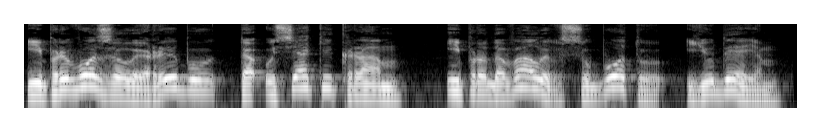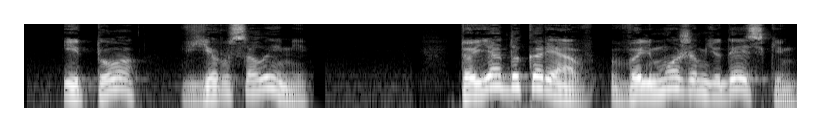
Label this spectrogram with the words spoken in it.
і привозили рибу та усякий крам, і продавали в суботу юдеям, і то в Єрусалимі. То я докоряв вельможам юдейським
